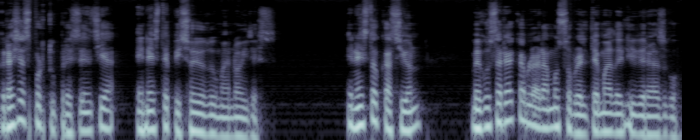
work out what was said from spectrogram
Gracias por tu presencia en este episodio de Humanoides. En esta ocasión, me gustaría que habláramos sobre el tema del liderazgo.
